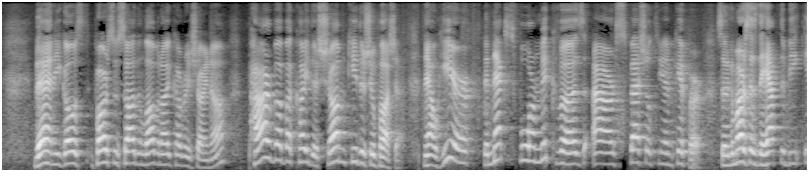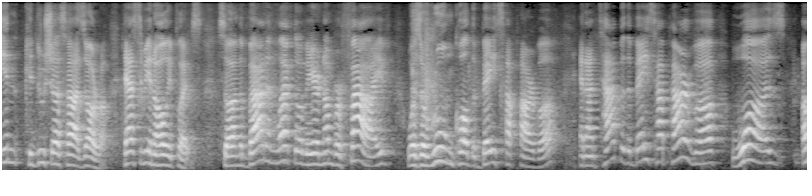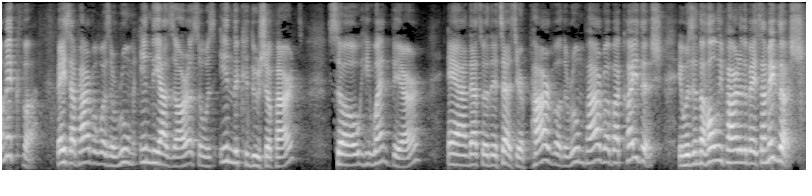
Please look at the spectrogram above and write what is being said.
Then he goes Parsu Sadin Lavan Oid Kavarishina. Parva Bakaidah Sham Kiddush Upasha. Now here, the next four mikvahs are special to Yom Kippur. So the Gemara says they have to be in Kedushas Ha'azara. It has to be in a holy place. So on the bottom left over here, number five, was a room called the Beis HaParva. And on top of the Beis HaParva was a mikvah. Beis HaParva was a room in the Azara, so it was in the Kedusha part. So he went there, and that's what it says here. Parva, the room Parva Bakaidish. It was in the holy part of the Beis Hamikdash.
